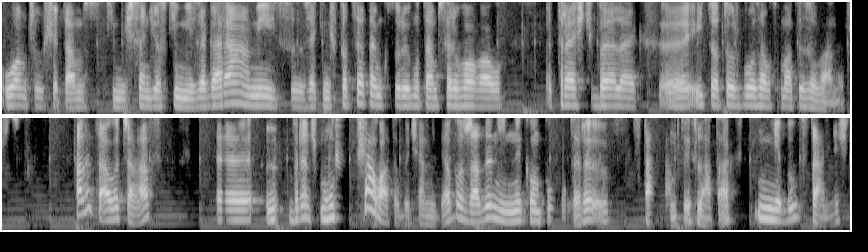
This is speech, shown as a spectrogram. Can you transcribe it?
łączył się tam z jakimiś sędziowskimi zegarami, z, z jakimś pecetem, który mu tam serwował treść belek e, i to, to już było zautomatyzowane wszystko. Ale cały czas e, wręcz musiała to być Amiga, bo żaden inny komputer w tamtych latach nie był w stanie się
